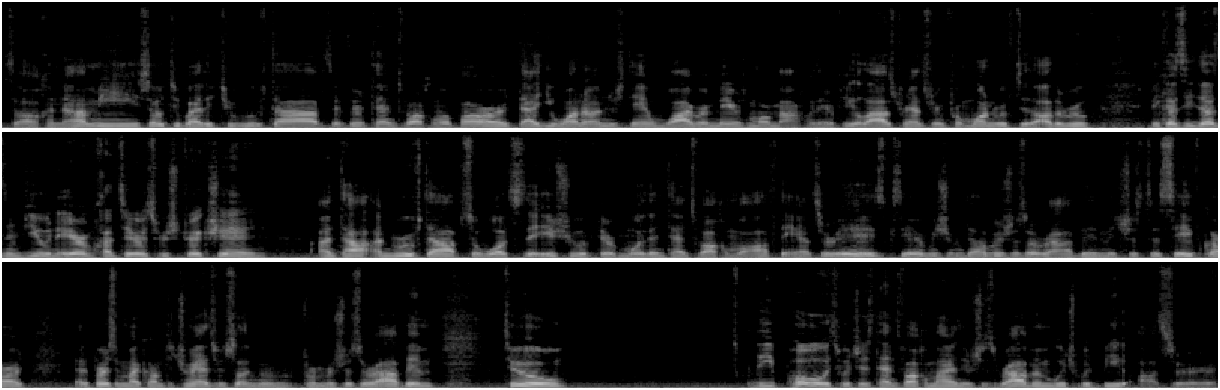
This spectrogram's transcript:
so too by the two rooftops, if they're ten tvachim apart, that you want to understand why Rameir is more machmer there. If he allows transferring from one roof to the other roof because he doesn't view an air of chatzeris restriction on top on rooftops. So what's the issue if they're more than ten tvachim off? The answer is mishum it's just a safeguard that a person might come to transfer something from, Rosh Hashanah to the post, which is ten tvachim high, which is Rabin, which would be Aser.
